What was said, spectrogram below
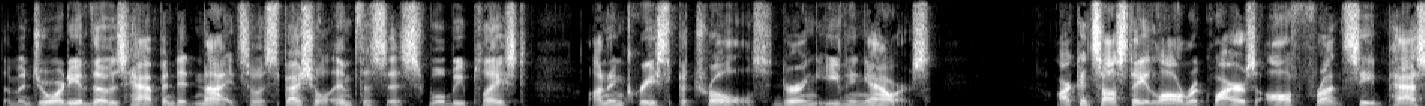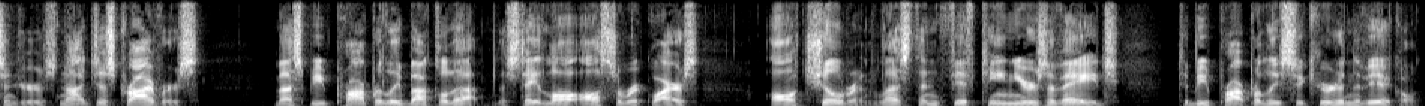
The majority of those happened at night, so a special emphasis will be placed on increased patrols during evening hours. Arkansas state law requires all front seat passengers, not just drivers, must be properly buckled up. The state law also requires all children less than 15 years of age to be properly secured in the vehicle.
